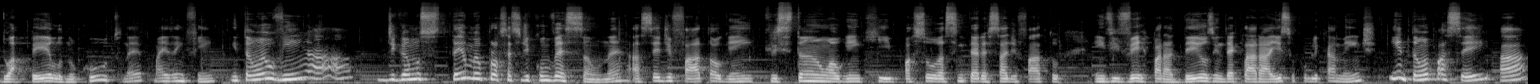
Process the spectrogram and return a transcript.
do apelo no culto, né? Mas enfim. Então eu vim a, digamos, ter o meu processo de conversão, né? A ser de fato alguém cristão, alguém que passou a se interessar de fato em viver para Deus, em declarar isso publicamente. E então eu passei a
